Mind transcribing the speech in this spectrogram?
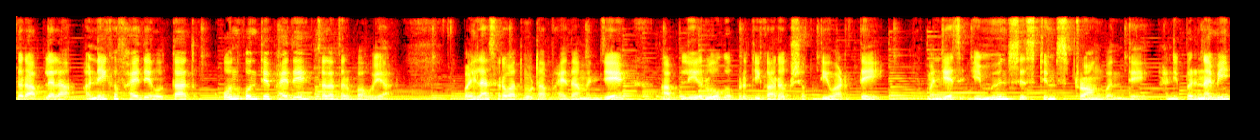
तर आपल्याला अनेक फायदे होतात. कोणकोणते फायदे? चला तर पाहूया. पहिला सर्वात मोठा फायदा म्हणजे आपली रोगप्रतिकारक शक्ती वाढते. म्हणजेच इम्युन सिस्टीम स्ट्रॉंग बनते. आणि परिणामी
